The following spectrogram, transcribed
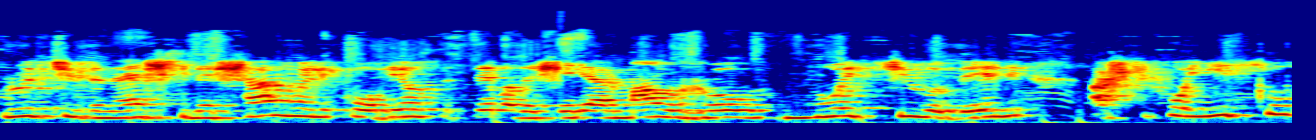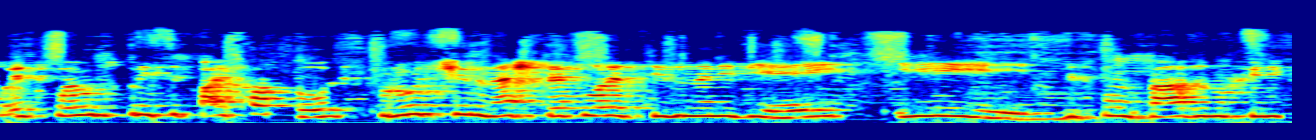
pro Steve Nash, que deixaram ele correr o sistema, deixaram ele armar o jogo no estilo dele. Acho que foi isso, esse foi um dos principais fatores pro Steve Nash ter florescido na NBA e despontado no Phoenix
